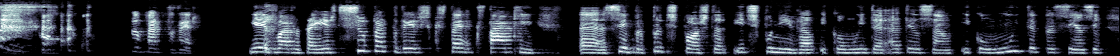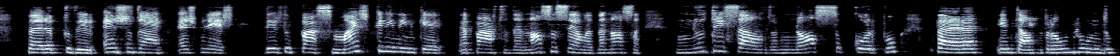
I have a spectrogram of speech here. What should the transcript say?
superpoder. E a Eduarda tem estes superpoderes que está, que está aqui uh, sempre predisposta e disponível e com muita atenção e com muita paciência para poder ajudar as mulheres desde o passo mais pequenininho, que é a parte da nossa célula, da nossa nutrição, do nosso corpo, para então para um mundo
